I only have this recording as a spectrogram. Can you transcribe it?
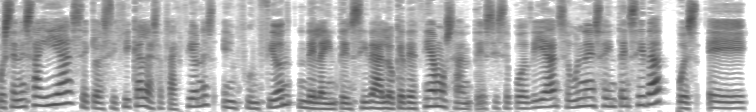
Pues en esa guía se clasifican las atracciones en función de la intensidad, lo que decíamos antes. Si se podían, según esa intensidad, pues eh,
